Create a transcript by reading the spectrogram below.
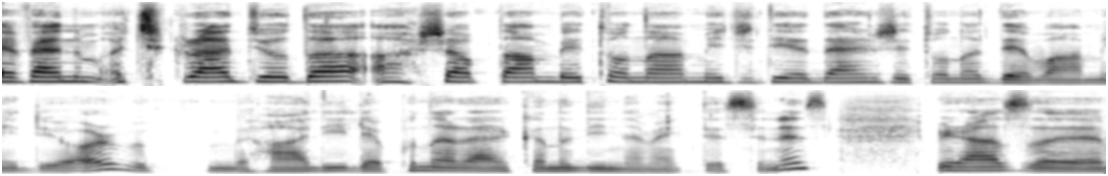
Efendim Açık Radyo'da Ahşaptan Betona, Mecidiyeden Jeton'a devam ediyor. Haliyle Pınar Erkan'ı dinlemektesiniz. Biraz e,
